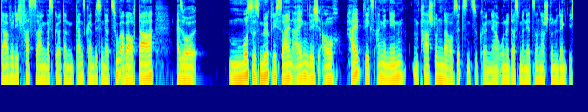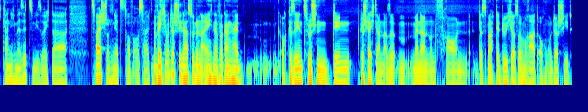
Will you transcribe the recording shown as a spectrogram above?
da würde ich fast sagen, das gehört dann ganz klein bisschen dazu. Aber auch da, also muss es möglich sein, eigentlich auch halbwegs angenehm, ein paar Stunden darauf sitzen zu können, ja, ohne dass man jetzt nach einer Stunde denkt, ich kann nicht mehr sitzen, wie soll ich da zwei Stunden jetzt drauf aushalten? Welche Unterschiede hast du denn eigentlich in der Vergangenheit auch gesehen zwischen den Geschlechtern, also Männern und Frauen? Das macht ja durchaus auf dem Rad auch einen Unterschied.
